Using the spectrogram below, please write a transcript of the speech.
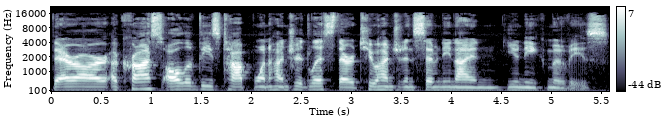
There are across all of these top 100 lists. There are 279 unique movies.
